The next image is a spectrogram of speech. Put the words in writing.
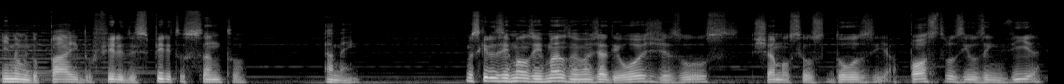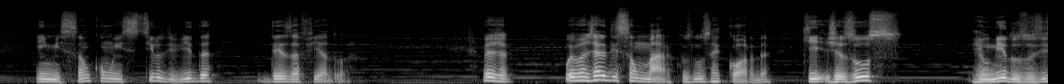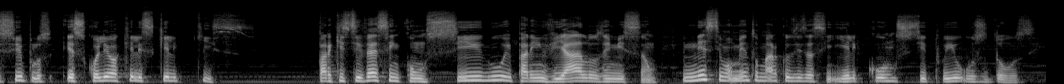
Em nome do Pai, do Filho e do Espírito Santo. Amém. Meus queridos irmãos e irmãs, no Evangelho de hoje, Jesus chama os seus doze apóstolos e os envia em missão com um estilo de vida desafiador. Veja, o Evangelho de São Marcos nos recorda que Jesus, reunidos os discípulos, escolheu aqueles que ele quis, para que estivessem consigo e para enviá-los em missão. E neste momento, Marcos diz assim: e ele constituiu os doze.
